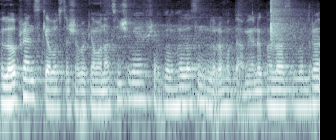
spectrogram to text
হ্যালো ফ্রেন্ডস কি অবস্থা? সবাই কেমন আছেন সবাই? সকল ভালো আছেন? আল্লাহর আমি অনেক ভালো আছি, বন্ধুরা।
